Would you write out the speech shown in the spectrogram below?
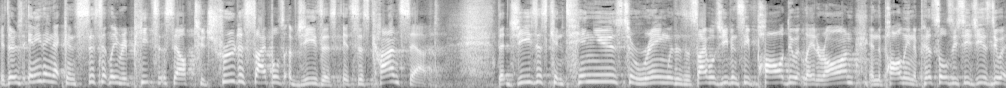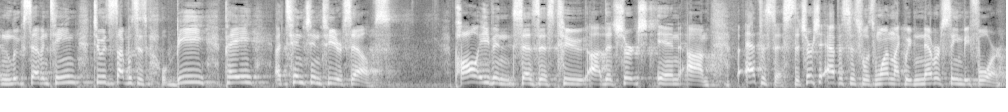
If there's anything that consistently repeats itself to true disciples of Jesus, it's this concept that Jesus continues to ring with his disciples. You even see Paul do it later on in the Pauline epistles. You see Jesus do it in Luke 17 to his disciples says, "Be pay attention to yourselves." Paul even says this to uh, the church in um, Ephesus. The church at Ephesus was one like we've never seen before.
